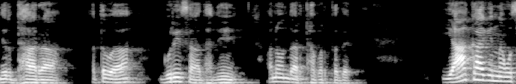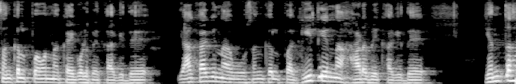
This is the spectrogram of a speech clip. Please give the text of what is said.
ನಿರ್ಧಾರ ಅಥವಾ ಗುರಿ ಸಾಧನೆ ಅನ್ನೋ ಒಂದು ಅರ್ಥ ಬರ್ತದೆ. ಯಾಕಾಗಿ ನಾವು ಸಂಕಲ್ಪವನ್ನು ಕೈಗೊಳ್ಳಬೇಕಾಗಿದೆ ಯಾಕಾಗಿ ನಾವು ಸಂಕಲ್ಪ ಗೀತೆಯನ್ನು ಹಾಡಬೇಕಾಗಿದೆ? ಎಂತಹ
